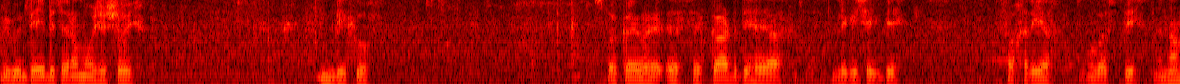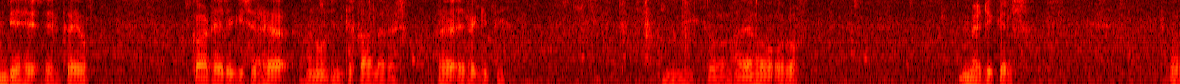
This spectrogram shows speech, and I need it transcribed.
بیکو انتہی بیچارہ موشش ہوئی۔ بیکو سپکایو ہے ایسے کارڈ دی ہے لگی شک بھی فخریہ وستی نام دی ہے کایو کارڈ ہے لگی شر ہنون انتقال ہے رگیتی۔ تو ہے، ہو، اور میڈیکل اور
